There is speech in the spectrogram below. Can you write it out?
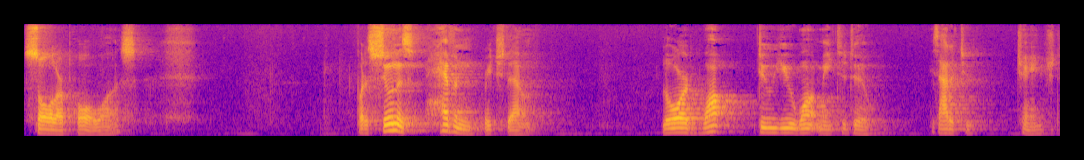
Saul or Paul was. But as soon as heaven reached down, Lord, what do you want me to do? His attitude changed.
